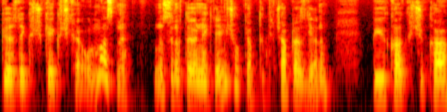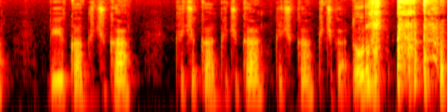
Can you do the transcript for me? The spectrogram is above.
gözle küçük K küçük K olmaz mı? Bunu sınıfta örneklerini çok yaptık. Çaprazlayalım. Büyük K küçük K, büyük K küçük K, Küçük k, küçük k, küçük k, küçük k. Doğru mu?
